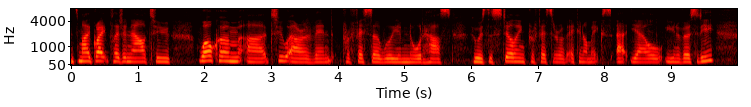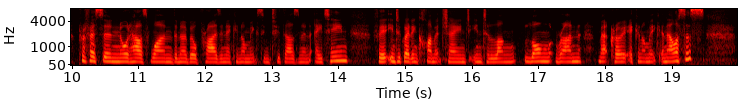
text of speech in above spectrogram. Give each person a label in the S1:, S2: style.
S1: It's my great pleasure now to welcome uh, to our event Professor William Nordhaus, who is the Sterling Professor of Economics at Yale University. Professor Nordhaus won the Nobel Prize in Economics in 2018 for integrating climate change into long, long run macroeconomic analysis.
